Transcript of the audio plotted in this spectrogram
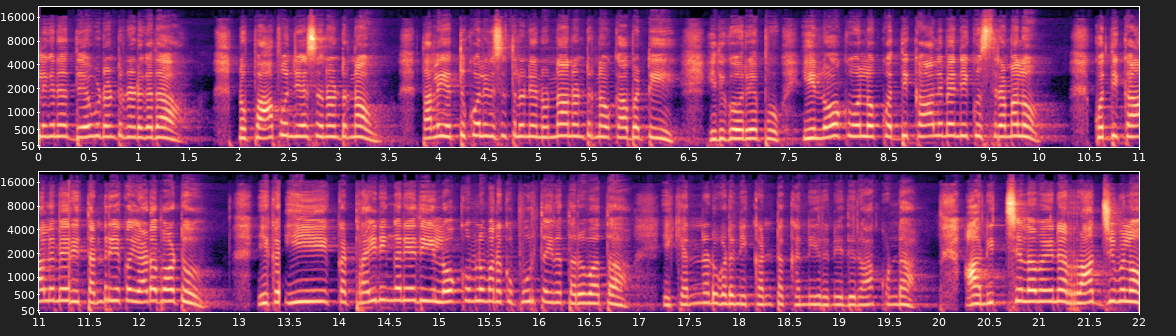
కలిగిన దేవుడు అంటున్నాడు కదా. నువ్వు పాపం చేశానంటున్నావు తల ఎత్తుకోలేని స్థితిలో నేను ఉన్నానంటున్నావు కాబట్టి ఇదిగో రేపు ఈ లోకంలో కొద్ది కాలమే నీకు శ్రమలు. కొద్ది కాలమే నీ తండ్రి యొక్క ఎడబాటు. ఇక ఈ యొక్క ట్రైనింగ్ అనేది ఈ లోకంలో మనకు పూర్తయిన తరువాత ఇకెన్నడూ కూడా నీ కంట కన్నీరు అనేది రాకుండా ఆ నిశ్చలమైన రాజ్యములో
